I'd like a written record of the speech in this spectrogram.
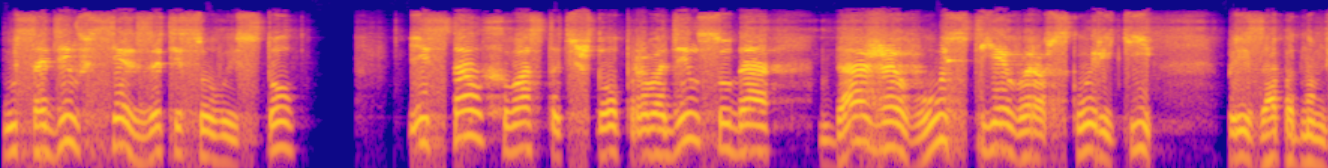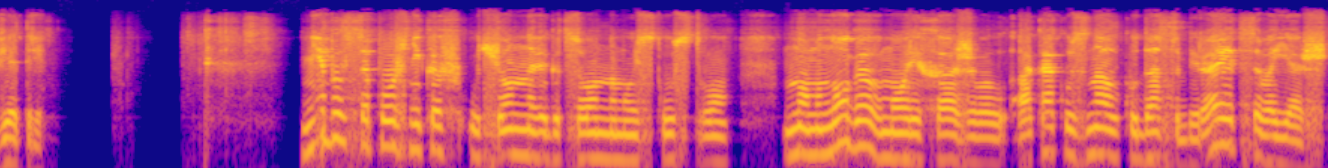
усадил всех за тесовый стол и стал хвастать, что проводил сюда даже в устье Воровской реки при западном ветре. Не был Сапожников учён навигационному искусству, но много в море хаживал, а как узнал, куда собирается вояж,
